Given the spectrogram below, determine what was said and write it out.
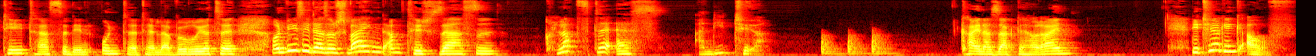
Teetasse den Unterteller berührte, und wie sie da so schweigend am Tisch saßen, klopfte es an die Tür. Keiner sagte herein. Die Tür ging auf,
